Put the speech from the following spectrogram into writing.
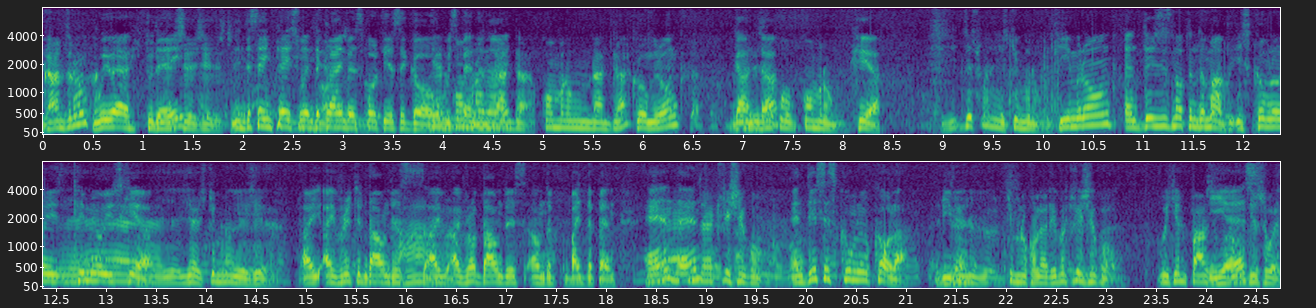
Gandruk. We were today Yes, yes, yes. in the same place when the climbers 40 years ago. Then We spent the night. Danda, Komrong Danda. Kumrong. Where is the Ganda. Ko- Komrong. Here. This one is Kimrong. Kimrong. And this is not in the map. Is Kumrong is is here. Yeah, Yes, Kimrong is here. I, I've written down this. Ah. I, I wrote down this on the by the pen. And And then and this is Kumru Kola river. Uh, Kimrong River Trishikong. We can pass Yes. this way.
